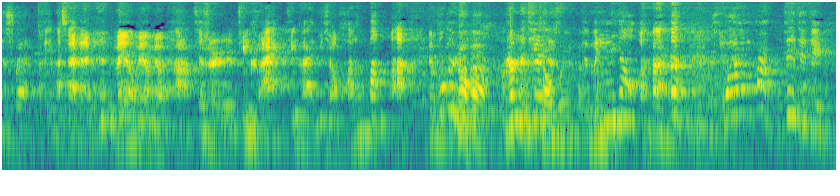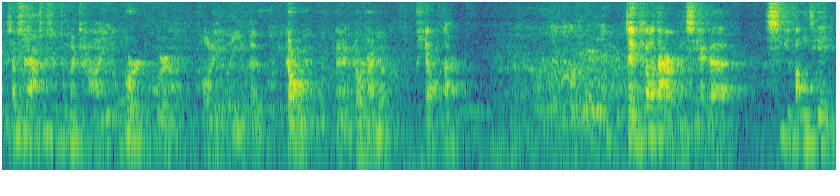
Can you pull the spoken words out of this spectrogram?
一摔了赔不起。没有没有没有啊就是挺可爱，挺可爱的一小花灯棒啊，不 过扔扔在街上就没人要。花灯棒，对对对，什么样？就是这么长一个棍儿，棍儿口里有一个钩儿，嗯，钩上有飘带儿。这飘带上写着“西方接引”，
